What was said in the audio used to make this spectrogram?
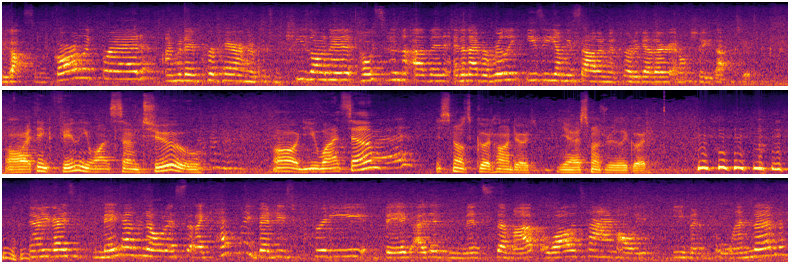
We got some garlic bread. I'm gonna prepare, I'm gonna put some cheese on it, toast it in the oven, and then I have a really easy, yummy salad I'm gonna throw together, and I'll show you that too. Oh, I think Finley wants some too. oh, do you want some? Good. It smells good, huh, dude? Yeah, it smells really good. now you guys may have noticed that I kept my veggies pretty big. I didn't mince them up. A lot of the time I'll even blend them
